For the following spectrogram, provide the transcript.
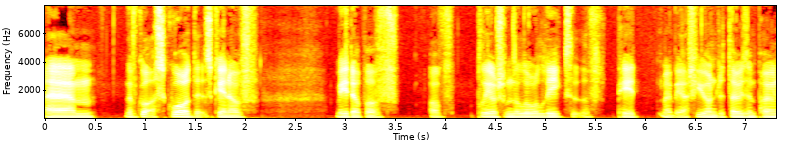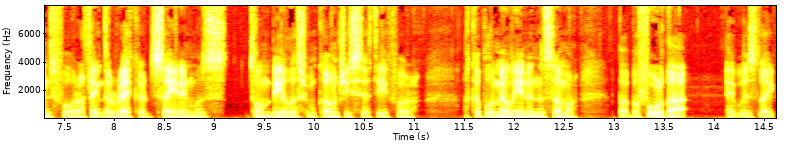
Um, they've got a squad that's kind of made up of of players from the lower leagues that they've paid maybe a few hundred thousand pounds for. I think their record signing was Tom Bayliss from Coventry City for a couple of million in the summer. But before that, it was like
